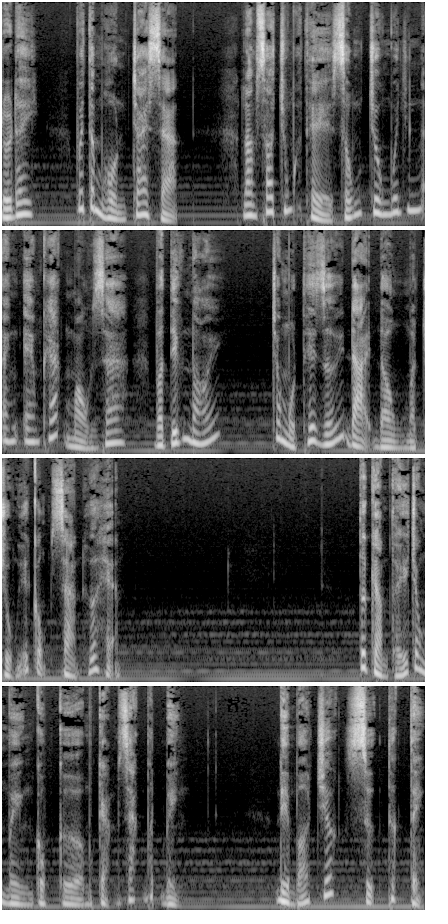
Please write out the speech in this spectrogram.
Rồi đây, với tâm hồn chai sạn, làm sao chúng có thể sống chung với những anh em khác màu da và tiếng nói trong một thế giới đại đồng mà chủ nghĩa cộng sản hứa hẹn? Tôi cảm thấy trong mình gục cửa một cảm giác bất bình. Điểm báo trước sự thức tỉnh.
